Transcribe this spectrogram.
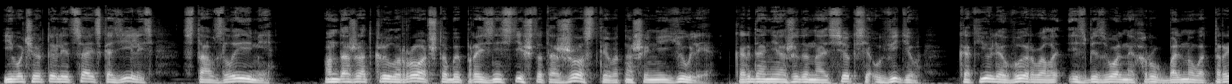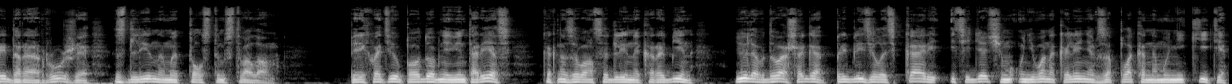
Его черты лица исказились, став злыми – Он даже открыл рот, чтобы произнести что-то жесткое в отношении Юли, когда неожиданно осекся, увидев, как Юля вырвала из безвольных рук больного трейдера оружие с длинным и толстым стволом. Перехватив поудобнее винторез, как назывался длинный карабин, Юля в два шага приблизилась к Каре и сидящему у него на коленях заплаканному Никите,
